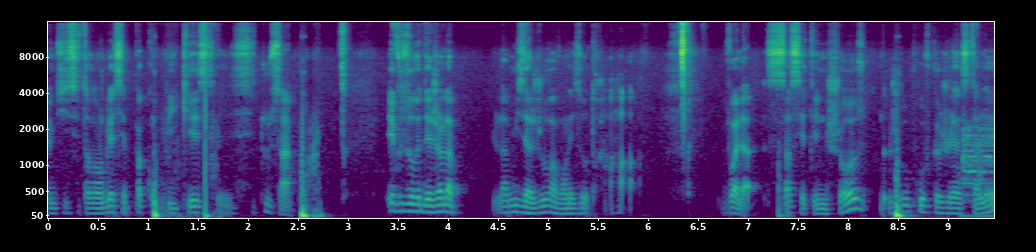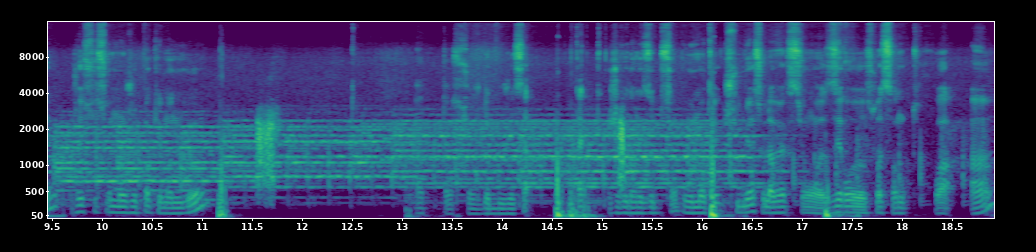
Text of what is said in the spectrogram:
Même si c'est en anglais, c'est pas compliqué, c'est tout simple. Et vous aurez déjà la, mise à jour avant les autres. Voilà, ça c'était une chose. Je vous prouve que je l'ai installé. Je suis sur mon jeu Pokémon Go. Attention, je dois bouger ça. je vais dans les options pour vous montrer que je suis bien sur la version 0.63.1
